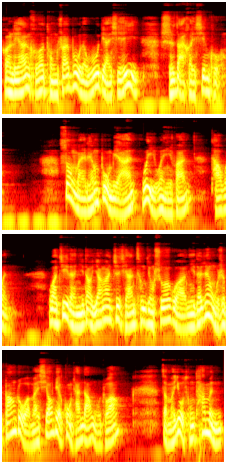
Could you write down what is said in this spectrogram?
和联合统帅部的五点协议，实在很辛苦。”宋美龄不免慰问一番，他问。我记得你到延安之前曾经说过，你的任务是帮助我们消灭共产党武装，怎么又同他们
